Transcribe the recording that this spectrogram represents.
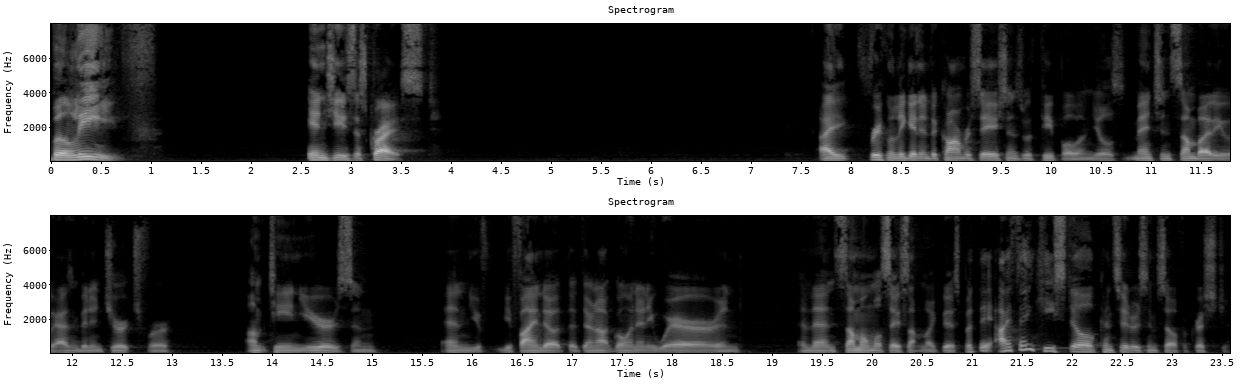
believe in Jesus Christ. I frequently get into conversations with people, and you'll mention somebody who hasn't been in church for umpteen years, and and you you find out that they're not going anywhere, and and then someone will say something like this, but they, I think he still considers himself a Christian.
